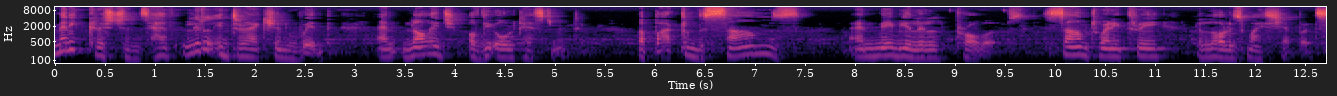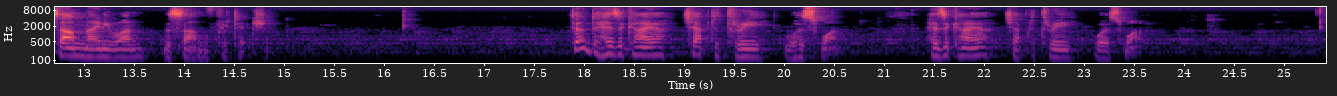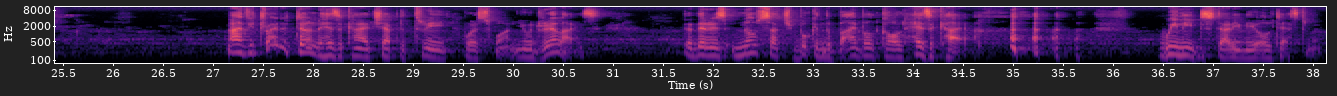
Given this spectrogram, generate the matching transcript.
Many Christians have little interaction with and knowledge of the Old Testament, apart from the Psalms and maybe a little Proverbs. Psalm 23, the Lord is my shepherd. Psalm 91, the Psalm of protection. Turn to Hezekiah chapter 3, verse 1. Hezekiah chapter 3, verse 1. Now, if you try to turn to Hezekiah chapter 3, verse 1, you would realize that there is no such book in the Bible called Hezekiah. we need to study the Old Testament.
